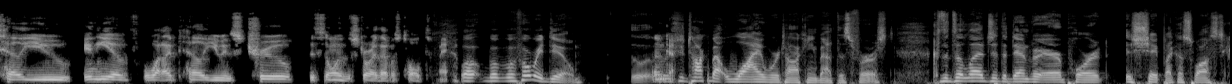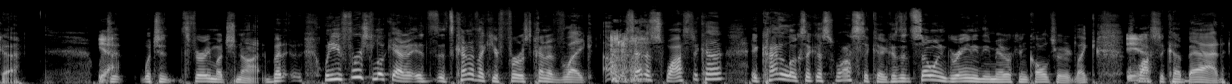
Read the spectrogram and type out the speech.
tell you any of what I tell you is true. This is only the story that was told to me. Well, but before we do, we should talk about why we're talking about this first, because it's alleged that the Denver airport is shaped like a swastika. Which Yeah. it, which it's very much not. But when you first look at it, it's it's kind of like your first kind of like, oh, is that a swastika? It kind of looks like a swastika because it's so ingrained in the American culture, like Yeah. swastika bad.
